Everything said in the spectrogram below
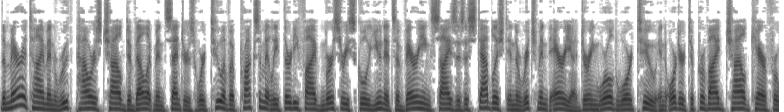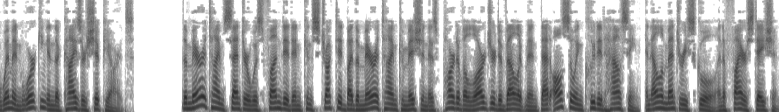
The Maritime and Ruth Powers Child Development Centers were two of approximately 35 nursery school units of varying sizes established in the Richmond area during World War II in order to provide child care for women working in the Kaiser shipyards. The Maritime Center was funded and constructed by the Maritime Commission as part of a larger development that also included housing, an elementary school and a fire station.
